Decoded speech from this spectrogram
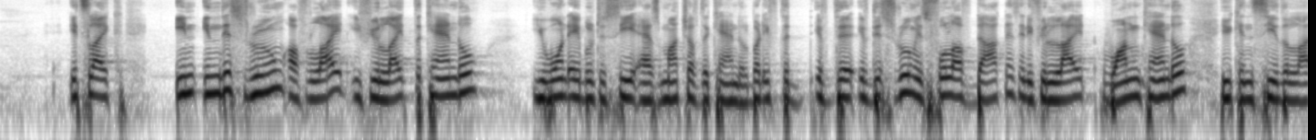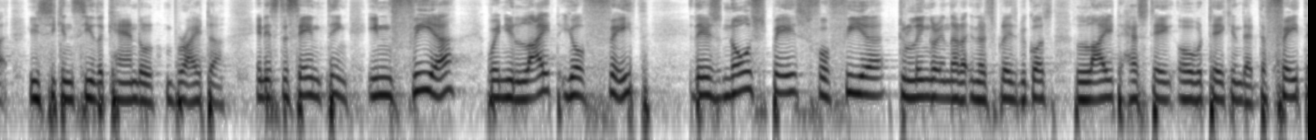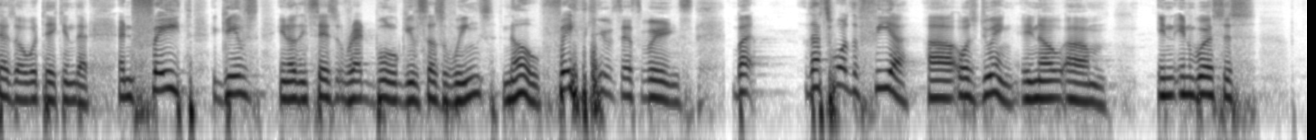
It's like in, in this room of light, if you light the candle, you won't able to see as much of the candle. But if the if the if this room is full of darkness and if you light one candle you can see the light you can see the candle brighter. And it's the same thing. In fear when you light your faith, there's no space for fear to linger in that in that place because light has take, overtaken that. The faith has overtaken that. And faith gives you know it says red bull gives us wings. No faith gives us wings. But that's what the fear uh, was doing you know um, in in verses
